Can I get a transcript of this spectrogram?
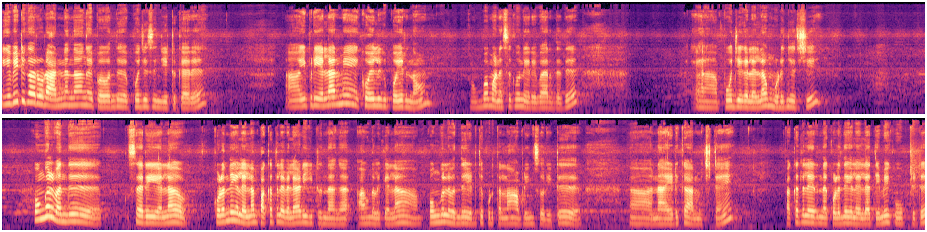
எங்கள் வீட்டுக்காரரோட அண்ணன் தாங்க இப்போ வந்து பூஜை செஞ்சிட்ருக்காரு. இப்படி எல்லாருமே கோயிலுக்கு போயிருந்தோம். ரொம்ப மனசுக்கும் நிறைவாக இருந்தது. பூஜைகள் எல்லாம் முடிஞ்சிருச்சு. பொங்கல் வந்து சரி எல்லாம் குழந்தைகள் எல்லாம் பக்கத்தில் விளையாடிக்கிட்டு இருந்தாங்க. அவங்களுக்கு எல்லாம் பொங்கல் வந்து எடுத்து கொடுத்தலாம் அப்படின்னு சொல்லிட்டு நான் எடுக்க ஆரம்பிச்சிட்டேன். பக்கத்தில் இருந்த குழந்தைகள் எல்லாத்தையுமே கூப்பிட்டுட்டு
